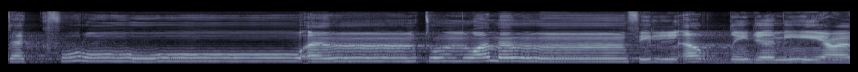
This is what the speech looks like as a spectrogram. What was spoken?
تكفروا أنتم ومن في الأرض جميعا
